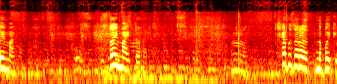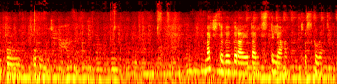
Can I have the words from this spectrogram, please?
Здоймай. Здоймай того. Ну. Хай би зараз на бойки погубиш. Бачите, вибирає далі стиляга трускавецька.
